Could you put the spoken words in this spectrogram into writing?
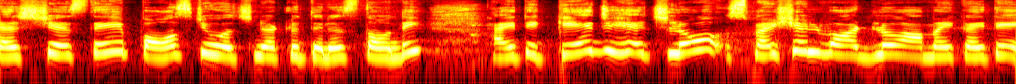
టెస్ట్ చేస్తే పాజిటివ్ వచ్చినట్లు తెలుస్తోంది. అయితే కేజీహెచ్లో స్పెషల్ వార్డులో ఆమెకి అయితే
